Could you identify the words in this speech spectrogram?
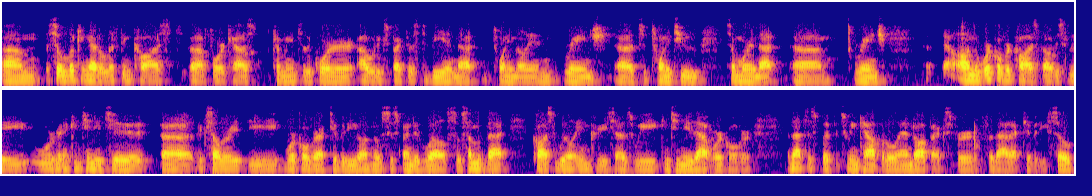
Um so looking at a lifting cost uh, forecast coming into the quarter, I would expect us to be in that 20 million range uh, to $22 million, somewhere in that um, range. On the workover cost, obviously, we're going to continue to accelerate the workover activity on those suspended wells. So some of that cost will increase as we continue that workover. And that's a split between capital and OpEx for that activity. So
